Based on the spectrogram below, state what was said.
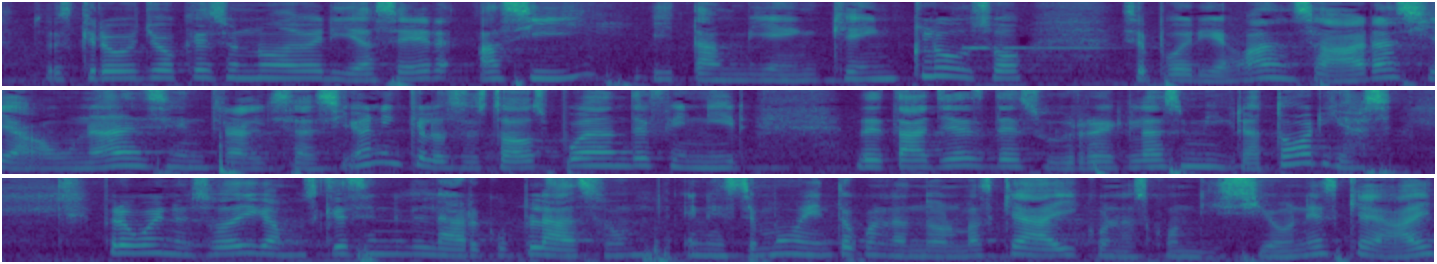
Entonces creo yo que eso no debería ser así y también que incluso se podría avanzar hacia una descentralización y que los estados puedan definir detalles de sus reglas migratorias. Pero bueno, eso digamos que es en el largo plazo, en este momento con las normas que hay, con las condiciones que hay,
